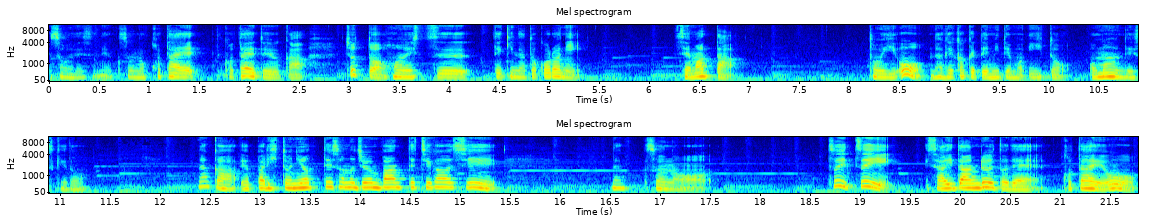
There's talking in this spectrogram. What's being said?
そうですね。その答え答えというかちょっと本質的なところに迫った問いを投げかけてみてもいいと思うんですけどなんかやっぱり人によってその順番って違うしなそのついつい最短ルートで答えを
